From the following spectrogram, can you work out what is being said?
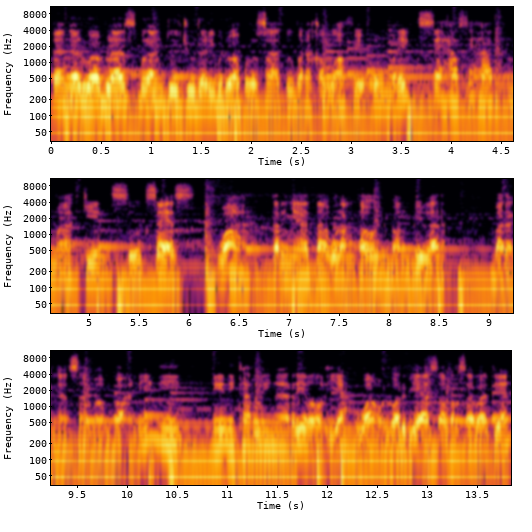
Tanggal 12 bulan 7 2021 Barakallah fi umrik Sehat-sehat makin sukses. Wah ternyata ulang tahun Bang Bilar. Barengan sama Mbak Nini Nini Carlina Real ya. Wow luar biasa persahabat ya.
